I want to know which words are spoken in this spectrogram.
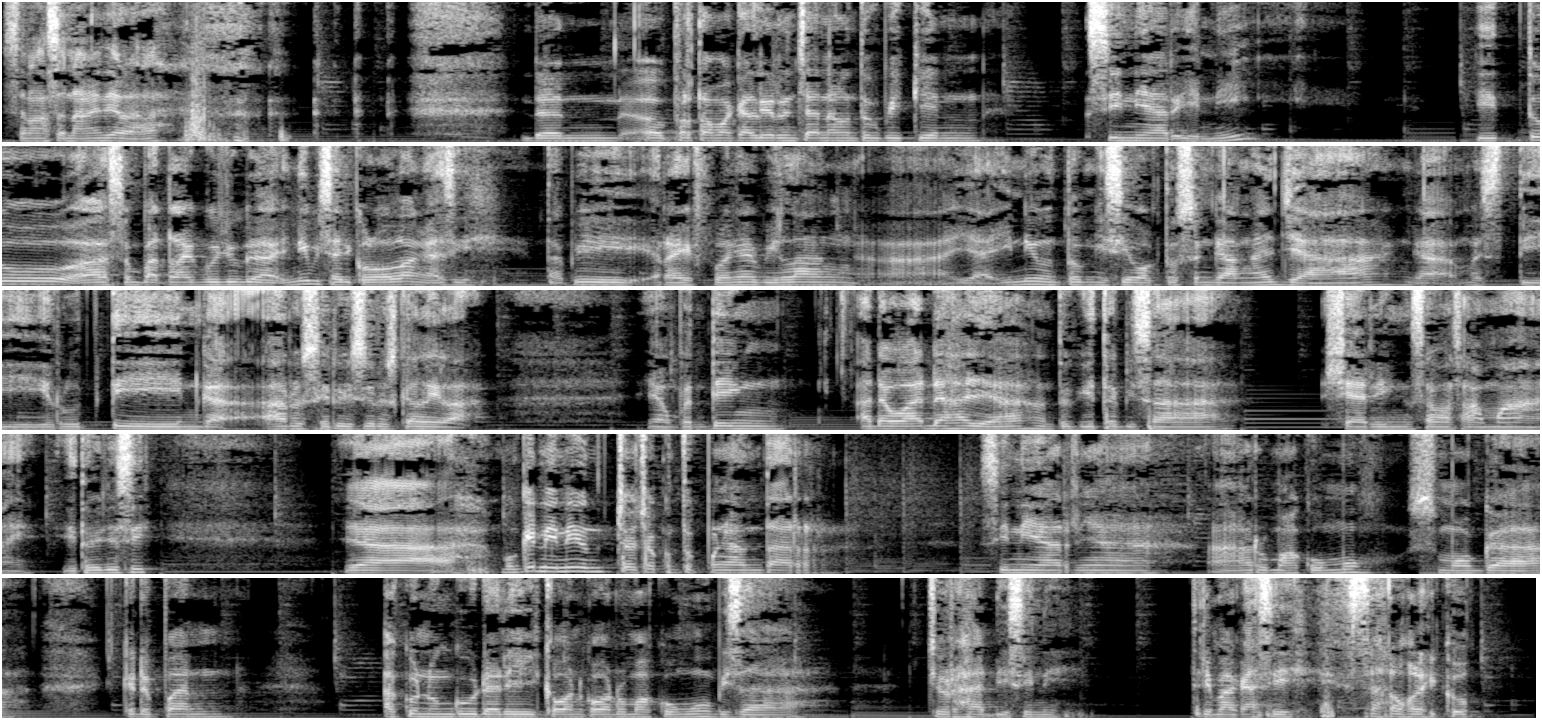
Senang-senang aja lah. Dan uh, pertama kali rencana untuk bikin siniar ini itu uh, sempat ragu juga ini bisa dikelola nggak sih tapi rivalnya bilang uh, ya ini untuk ngisi waktu senggang aja nggak mesti rutin nggak harus serius-serius sekali lah yang penting ada wadah ya untuk kita bisa sharing sama-sama itu aja sih ya mungkin ini cocok untuk pengantar siniarnya uh, Rumah Kumuh. Semoga ke depan aku nunggu dari kawan-kawan Rumah Kumuh bisa curhat di sini. Terima kasih. Assalamualaikum.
